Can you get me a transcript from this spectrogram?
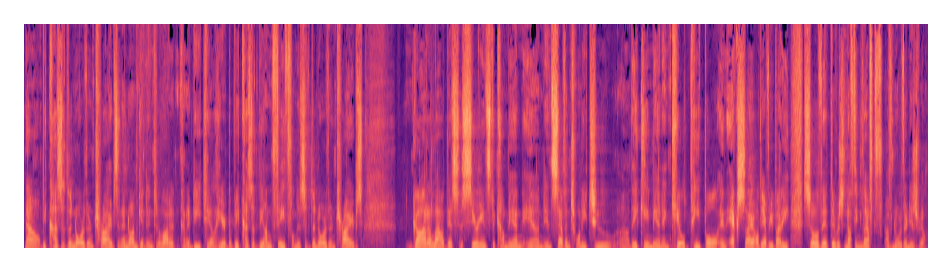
Now, because of the northern tribes, and I know I'm getting into a lot of kind of detail here, but because of the unfaithfulness of the northern tribes, God allowed this Assyrians to come in, and in 722, uh, they came in and killed people and exiled everybody so that there was nothing left of northern Israel.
